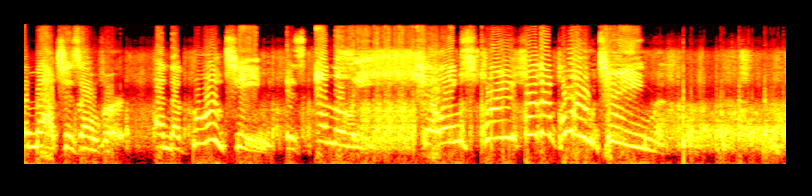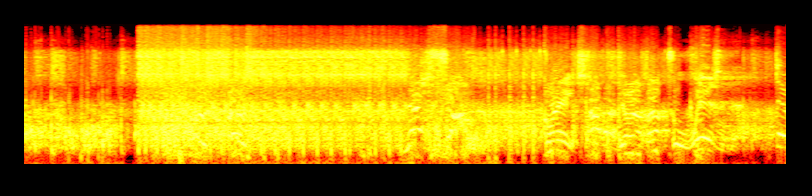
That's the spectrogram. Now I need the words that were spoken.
The match is over. and the blue team is in the lead. Killing spree for the blue team! Nice shot! Great! You're about to win! The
